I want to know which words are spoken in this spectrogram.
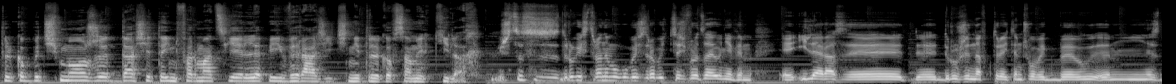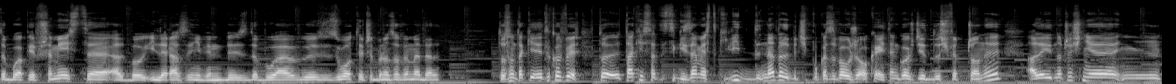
tylko być może da się te informacje lepiej wyrazić, nie tylko w samych killach. Wiesz co, z drugiej strony mógłbyś zrobić coś w rodzaju, nie wiem, e, ile razy drużyna, w której ten człowiek był, zdobyła pierwsze miejsce, albo ile razy, nie wiem, zdobyła złoty czy brązowy medal. To są takie, tylko wiesz, to, takie statystyki zamiast killi nadal by ci pokazywały, że okej, okay, ten gość jest doświadczony, ale jednocześnie mm,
